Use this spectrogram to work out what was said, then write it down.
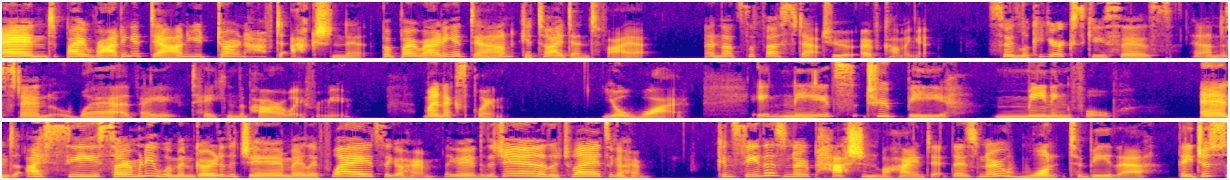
And by writing it down, you don't have to action it, but by writing it down, get to identify it. And that's the first step to overcoming it. So look at your excuses and understand where are they taking the power away from you. My next point, your why. It needs to be meaningful. And I see so many women go to the gym, they lift weights, they go home. They go to the gym, they lift weights, they go home. You can see there's no passion behind it. There's no want to be there. They just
